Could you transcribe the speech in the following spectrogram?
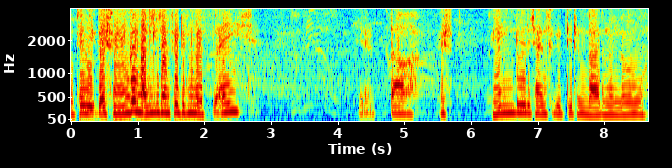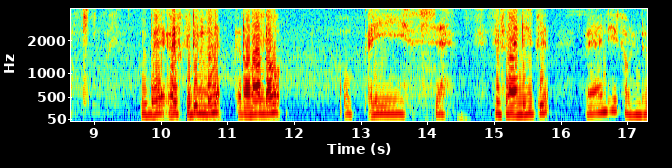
okay guys വീണ്ടും നല്ലൊരു ചാൻസ് കിട്ടിയിട്ടുണ്ട്. മെസ് ഐസ് ഏട്ടാ ഗൈസ് വീണ്ടും ഒരു ചാൻസ് കിട്ടിയിട്ടുണ്ടായിരുന്നല്ലോ. ഉബേ ഗൈസ് കിട്ടിയിട്ടുണ്ട്. റൊണാൾഡോ. ഗൈസ് വാൻഡിജിക്ക് വാൻഡിജിക്ക് അവിടെ ഉണ്ട്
